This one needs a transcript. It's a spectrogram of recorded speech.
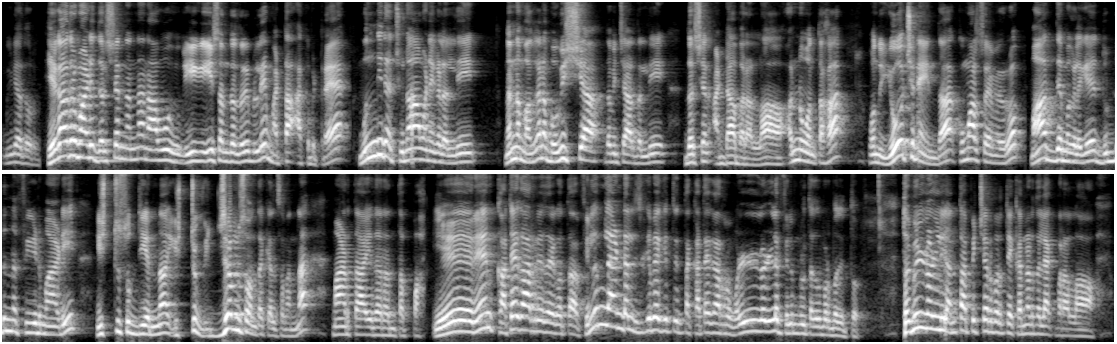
ಮೀಡಿಯಾದವರು. ಹೇಗಾದ್ರೂ ಮಾಡಿ ದರ್ಶನ್ ಅನ್ನ ನಾವು ಈ ಈ ಸಂದರ್ಭದಲ್ಲಿ ಮಟ್ಟ ಹಾಕಿಬಿಟ್ರೆ, ಮುಂದಿನ ಚುನಾವಣೆಗಳಲ್ಲಿ ನನ್ನ ಮಗನ ಭವಿಷ್ಯದ ವಿಚಾರದಲ್ಲಿ ದರ್ಶನ್ ಅಡ್ಡ ಬರಲ್ಲ ಅನ್ನುವಂತಹ ಒಂದು ಯೋಚನೆಯಿಂದ ಕುಮಾರಸ್ವಾಮಿ ಅವರು ಮಾಧ್ಯಮಗಳಿಗೆ ದುಡ್ಡನ್ನ ಫೀಡ್ ಮಾಡಿ ಇಷ್ಟು ಸುದ್ದಿಯನ್ನ, ಇಷ್ಟು ವಿಜೃಂಭಿಸುವಂತ ಕೆಲಸವನ್ನ ಮಾಡ್ತಾ ಇದಾರಂತಪ್ಪ. ಏನೇನ್ ಕತೆಗಾರರಿದ್ದಾರೆ ಗೊತ್ತಾ? ಫಿಲ್ಮ್ ಲ್ಯಾಂಡ್ ಅಲ್ಲಿ ಸಿಗಬೇಕಿತ್ತು ಇಂಥ ಕತೆಗಾರರು ಒಳ್ಳೊಳ್ಳೆ ಫಿಲ್ಮ್ಗಳು ತೆಗೆದುಬಿಡ್ಬೋದಿತ್ತು. ತಮಿಳ್ನಲ್ಲಿ ಅಂತ ಪಿಕ್ಚರ್ ಬರುತ್ತೆ, ಕನ್ನಡದಲ್ಲಿ ಯಾಕೆ ಬರಲ್ಲ?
